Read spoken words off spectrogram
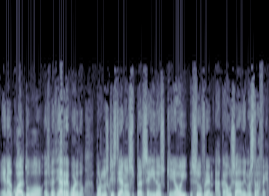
en el cual tuvo especial recuerdo por los cristianos perseguidos que hoy sufren a causa de nuestra fe.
